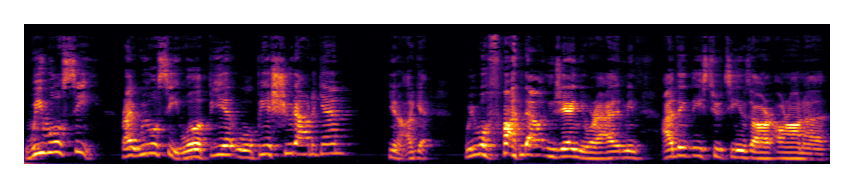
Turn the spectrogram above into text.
We will see, right? We will see. Will it be a, will it be a shootout again? You know, again, we will find out in January. I mean, I think these two teams are, are on a,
